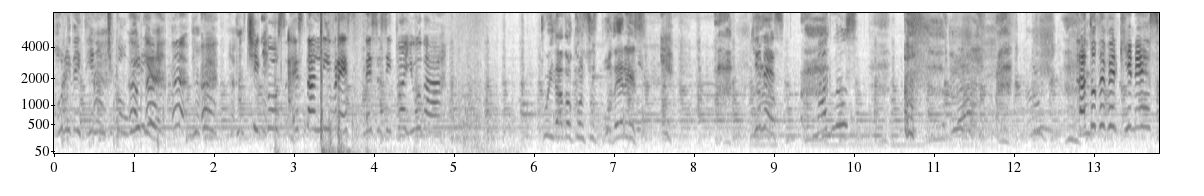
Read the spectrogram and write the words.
Holiday tiene un chico Whittier. Chicos, están libres. Necesito ayuda. ¡Cuidado con sus poderes! ¿Quién es? ¿Magnus? Trato de ver quién es.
